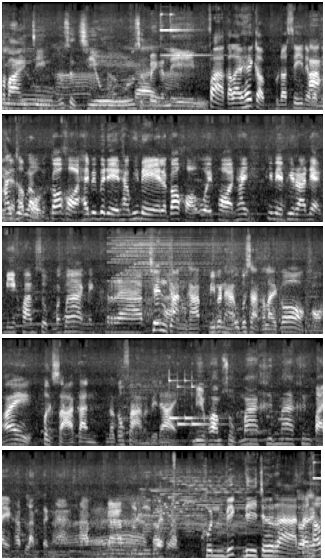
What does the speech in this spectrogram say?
สบายๆจริงรู้สึกชิลรู้สึกเป็นกันเอง ฝากอะไรให้กับคุณรัสซี่ในวันนี้ให้นะพควรักบเราผมก็ขอให้พี่เบเดย์ทั้งพี่เมย์แล้วก็ขออวยพรให้พี่เมย์พี่รัตเนี่ยมีความสุขมากๆนะครับ เช่นกันครับ มีปัญหาอุปสรรคอะไรก็ขอให้ปรึกษากันแล้วก็ฝ่ามันไปได้ มีความสุขมากขึ้นมากขึ้นไปครับ หลังแต่งงานครับครับยินดีด้วยครับ คุณวิกดีเจอราดนะครับ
